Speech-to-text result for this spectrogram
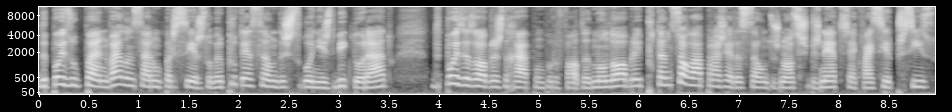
Depois o PAN vai lançar um parecer sobre a proteção das cegonhas de bico dourado. Depois as obras derrapam por falta de mão de obra e, portanto, só lá para a geração dos nossos bisnetos é que vai ser preciso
